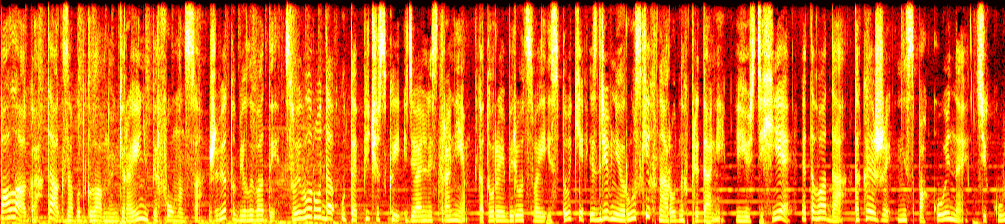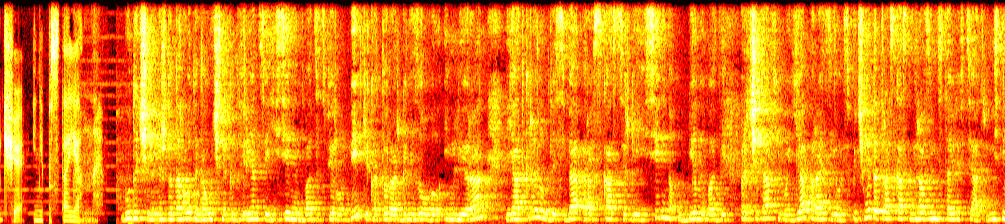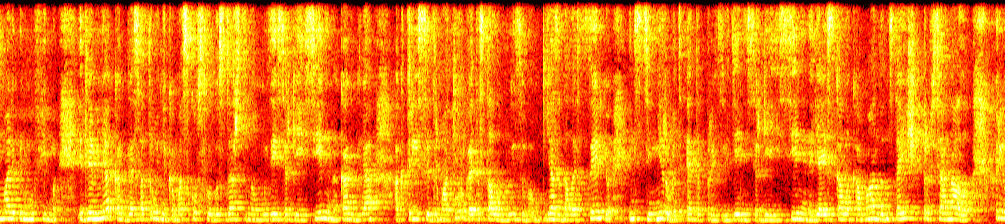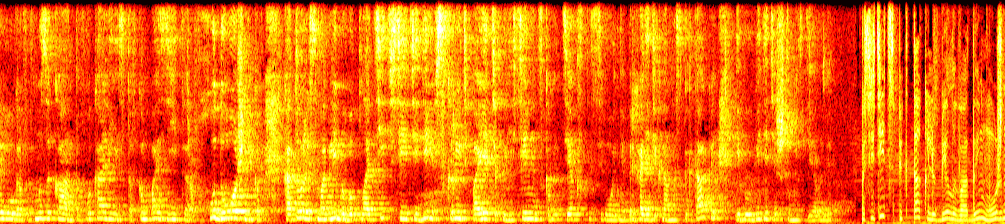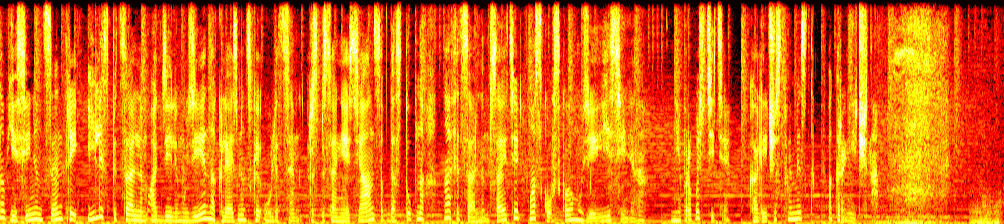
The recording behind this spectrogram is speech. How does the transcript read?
Палага, так зовут главную героиню перформанса, живет у Белой воды, своего рода утопической идеальной стране, которая берет свои истоки из древнерусских народных преданий. Ее стихия – это вода, такая же неспокойная, текучая и непостоянная. Будучи на международной научной конференции «Есенин в 21 веке», которую организовывал Имли Иран, я открыла для себя рассказ Сергея Есенина «У белой воды». Прочитав его, я поразилась, почему этот рассказ ни разу не ставили в театре, не снимали по нему фильмы. И для меня, как для сотрудника Московского государственного музея Сергея Есенина, как для актрисы и драматурга, это стало вызовом. Я задалась целью инсценировать это произведение Сергея Есенина. Я искала команду настоящих профессионалов, хореографов, музыкантов, вокалистов, вокалистов, композиторов, художников, которые смогли бы воплотить все эти идеи, вскрыть поэтику есенинского текста сегодня. Приходите к нам на спектакль, и вы увидите, что мы сделали. Посетить спектакль «У белой воды» можно в Есенин-центре или специальном отделе музея на Клязьминской улице. Расписание сеансов доступно на официальном сайте Московского музея Есенина. Не пропустите, количество мест ограничено.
